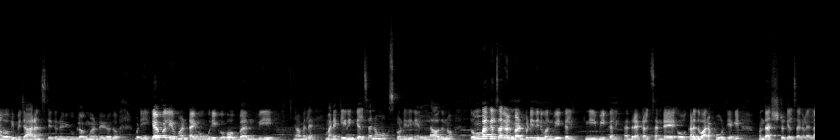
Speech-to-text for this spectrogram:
ಆಗೋಗಿ ಬೇಜಾರು ಅನಿಸ್ತಿತ್ತು ನನಗೂ ಬ್ಲಾಗ್ ಮಾಡದೇ ಇರೋದು. ಬಟ್ ಈ ಗ್ಯಾಪಲ್ಲಿ ಒಂದು ಟೈಮ್ ಊರಿಗೂ ಹೋಗಿ ಬಂದ್ವಿ. ಆಮೇಲೆ ಮನೆ ಕ್ಲೀನಿಂಗ್ ಕೆಲಸನೂ ಮುಗಿಸ್ಕೊಂಡಿದ್ದೀನಿ ಎಲ್ಲದೂ ತುಂಬ ಕೆಲಸಗಳು ಮಾಡಿಬಿಟ್ಟಿದ್ದೀನಿ ಒಂದು ವೀಕಲ್ಲಿ ಈ ವೀಕಲ್ಲಿ ಅಂದರೆ ಕಳೆದ ಸಂಡೇ ಕಳೆದ ವಾರ ಪೂರ್ತಿಯಾಗಿ ಒಂದಷ್ಟು ಕೆಲಸಗಳೆಲ್ಲ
